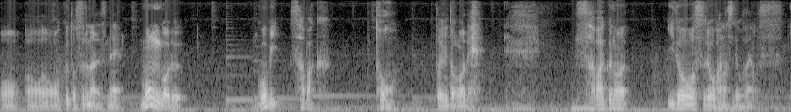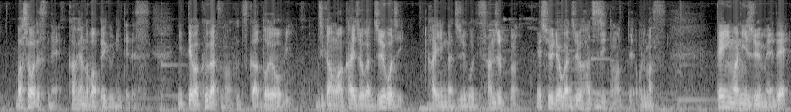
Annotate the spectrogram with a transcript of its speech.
を置くとするのはですねモンゴルゴビ砂漠徒歩というところで砂漠の移動をするお話でございます。場所はですねカフェバーペグにてです。日程は9月の2日土曜日。時間は会場が15時。開演が15時30分。終了が18時となっております。定員は20名で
